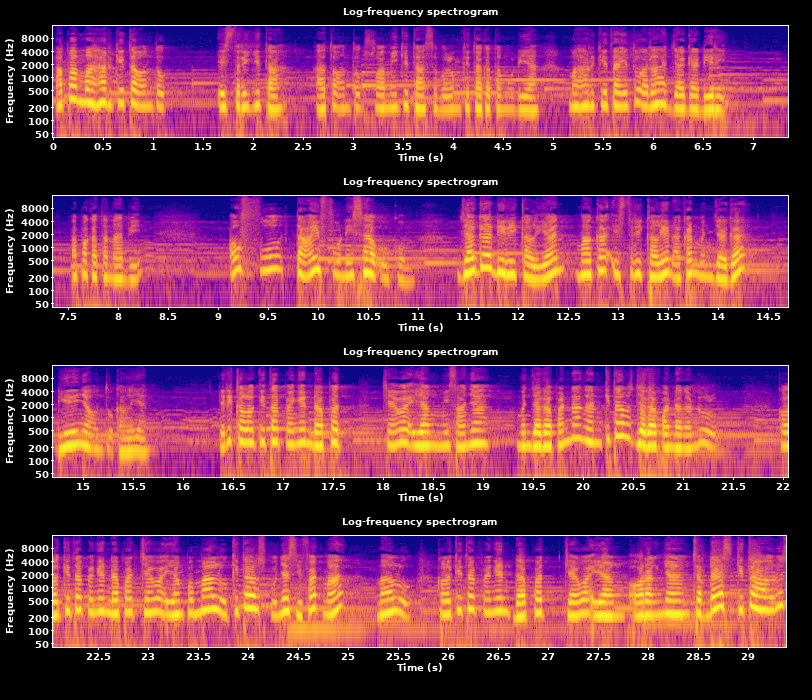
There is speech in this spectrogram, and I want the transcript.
Apa mahar kita untuk istri kita atau untuk suami kita sebelum kita ketemu dia? Mahar kita itu adalah jaga diri. Apa kata Nabi? Aufu ta'ifu hukum. Jaga diri kalian, maka istri kalian akan menjaga dirinya untuk kalian. Jadi kalau kita pengen dapat cewek yang misalnya menjaga pandangan, kita harus jaga pandangan dulu. Kalau kita pengen dapat cewek yang pemalu, kita harus punya sifat ma malu. Kalau kita pengen dapat cewek yang orangnya cerdas, kita harus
